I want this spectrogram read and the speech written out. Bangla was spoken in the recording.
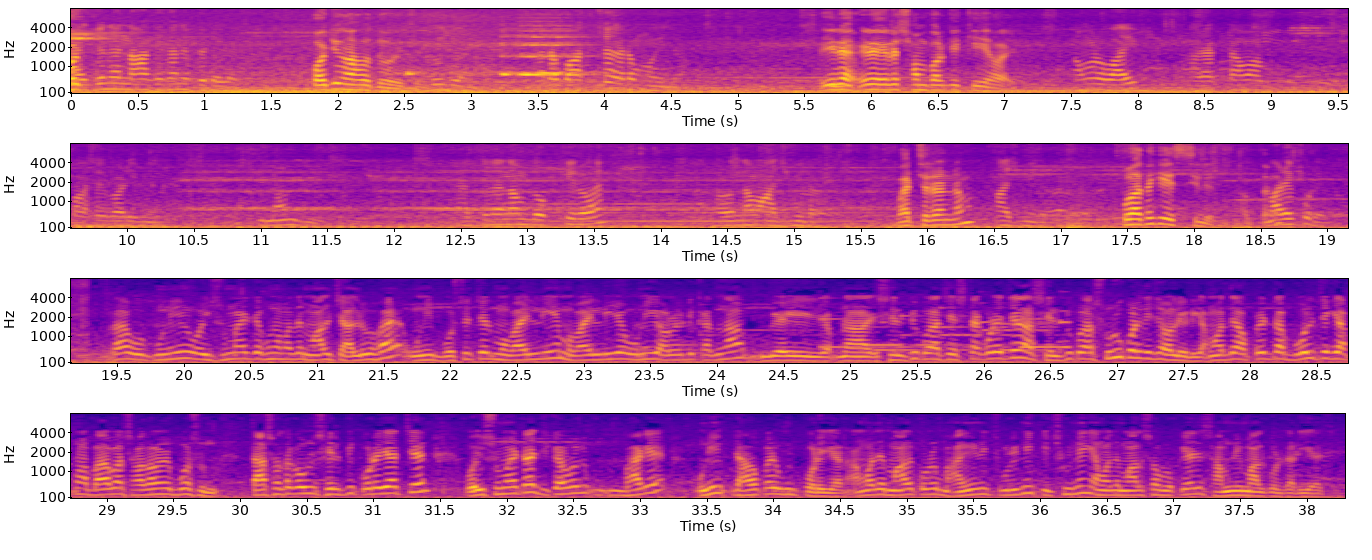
একজনের নাক এখানে ফেটে গেছে। কজন আহত হয়েছে? দুজন। একটা বাচ্চা একটা মহিলা। এরা এরা এরা সম্পর্কে কে হয়? আমার ওয়াইফ আর একটা আমার পাশের বাড়ি মেয়ে। নাম কি একজনের নাম লক্ষ্মী রয় আর ওর নাম আজমিরা। বাচ্চাটার নাম? আজমিরা। কোথা থেকে এসেছিলেন আপনারা? বাড়িপুরে না উনি ওই সময় যখন আমাদের মাল চালু হয়, উনি বসেছেন মোবাইল নিয়ে মোবাইল নিয়ে উনি অলরেডি কান্না, এই আপনার সেলফি করার চেষ্টা করেছেন আর সেলফি করা শুরু করে দিয়েছে অলরেডি আমাদের অপারেটরটা বলছে কি, আপনার বারবার সাধারণ বসুন। তার সাথে উনি সেলফি করে যাচ্ছেন। ওই সময়টা যে কারণে ভাগে উনি যা উনি পড়ে যান। আমাদের মাল কোনো ভাঙিনি, চুরিনি কিছু নেই। আমাদের মাল সব ওকে আছে, সামনেই মাল করে দাঁড়িয়ে আছে।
